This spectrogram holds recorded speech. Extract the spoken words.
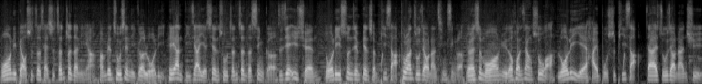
魔王女表示这才是真正的你啊！旁边出现一个萝莉，黑暗迪迦也现出真正的性格，直接一拳，萝莉瞬间变成披萨。突然主角男清醒了，原来是魔王女的幻象术啊！萝莉也还不是披萨。再来，主角男去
